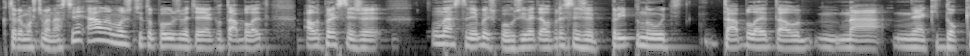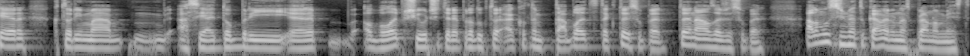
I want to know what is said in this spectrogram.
ktoré môžete mať na stene, ale môžete to používať aj ako tablet. Ale presne, že u nás to nebudeš používať, ale presne, že pripnúť tablet na nejaký docker, ktorý má asi aj dobrý alebo lepší určite reproduktor ako ten tablet, tak to je super. To je naozaj, že super. Ale musíš mať tú kameru na správnom mieste.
